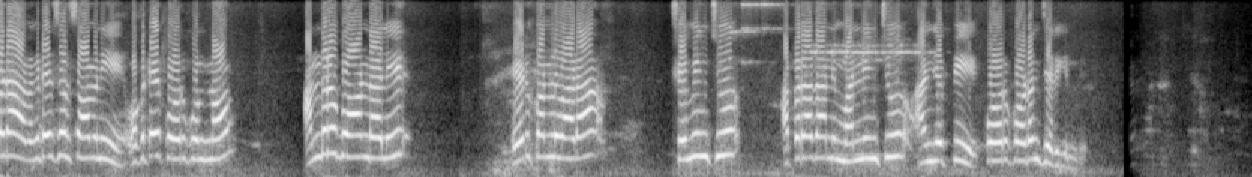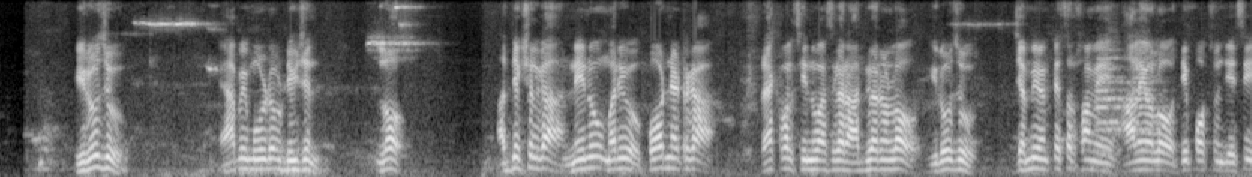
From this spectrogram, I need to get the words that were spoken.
కూడా వెంకటేశ్వర స్వామిని ఒకటే కోరుకుంటున్నాం. అందరూ బాగుండాలి. ఏడుకొండలవాడ క్షమించు అపరాధాన్ని మన్నించు అని చెప్పి కోరుకోవడం జరిగింది. ఈరోజు యాభై మూడవ డివిజన్లో అధ్యక్షులుగా నేను మరియు కోఆర్డినేటర్గా రేఖపల్లి శ్రీనివాస్ గారి ఆధ్వర్యంలో ఈరోజు జమ్మి వెంకటేశ్వర స్వామి ఆలయంలో దీపోత్సవం చేసి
